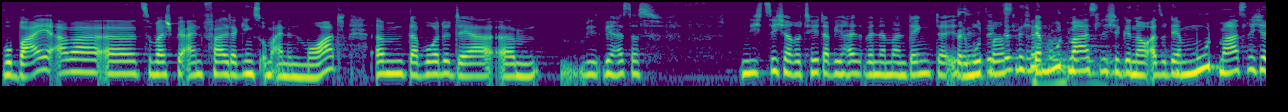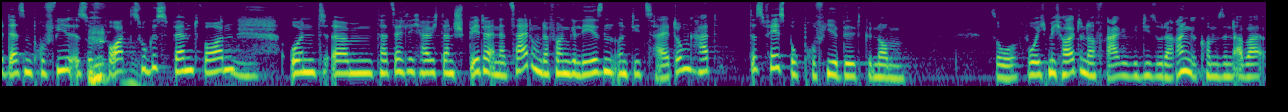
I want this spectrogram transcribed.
wobei aber äh, zum Beispiel ein Fall, da ging es um einen Mord, ähm, da wurde der, ähm, wie, wie heißt das, nicht sichere Täter, wie heißt, wenn man denkt, der ist der mutmaßliche, der mutmaßliche, genau, also der mutmaßliche, dessen Profil ist sofort zugespammt worden. Und ähm, tatsächlich habe ich dann später in der Zeitung davon gelesen und die Zeitung hat das Facebook-Profilbild genommen, so, wo ich mich heute noch frage, wie die so da rangekommen sind, aber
